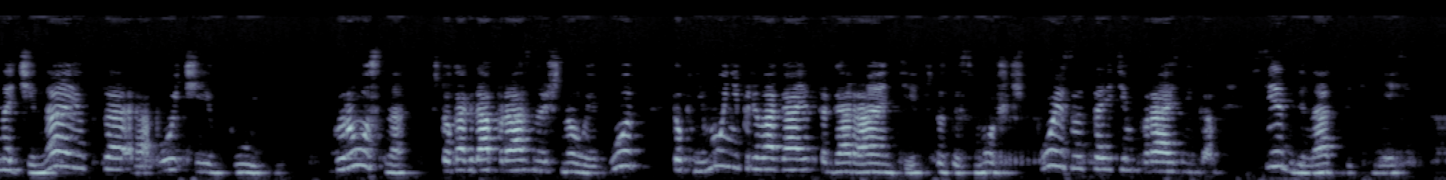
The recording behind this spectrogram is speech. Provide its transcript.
Начинаются рабочие будни. Грустно, что когда празднуешь Новый год, то к нему не прилагается гарантии, что ты сможешь пользоваться этим праздником все 12 месяцев.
